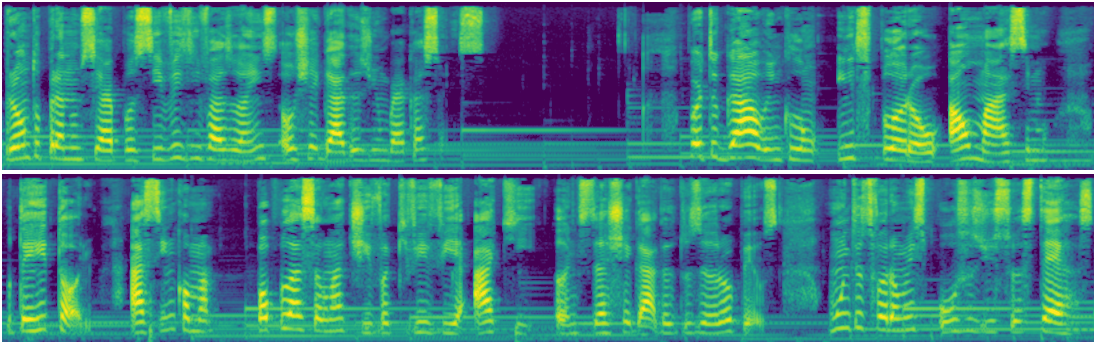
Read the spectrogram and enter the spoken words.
pronto para anunciar possíveis invasões ou chegadas de embarcações. Portugal explorou ao máximo o território, assim como a população nativa que vivia aqui antes da chegada dos europeus. Muitos foram expulsos de suas terras,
